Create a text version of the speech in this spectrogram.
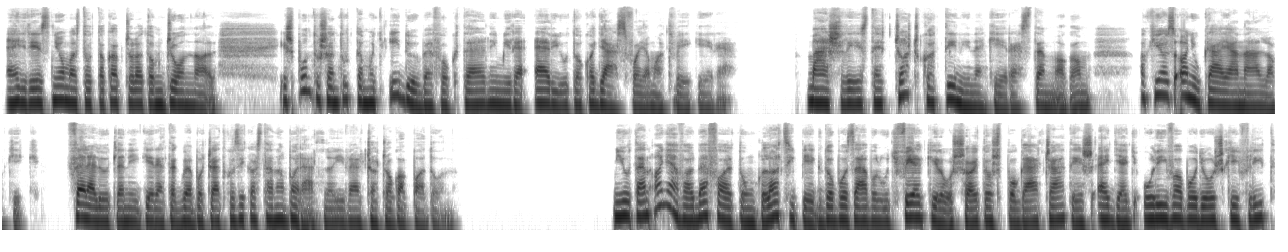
Egyrészt nyomasztott a kapcsolatom Johnnal, és pontosan tudtam, hogy időbe fog telni, mire eljutok a gyász folyamat végére. Másrészt egy csacska tininek éreztem magam, aki az anyukájánál lakik. Felelőtlen ígéretekbe bocsátkozik, aztán a barátnőivel csacsog a padon. Miután anyával befaltunk lacipék dobozából úgy félkilós sajtos pogácsát és egy-egy olívabogyós kiflit,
